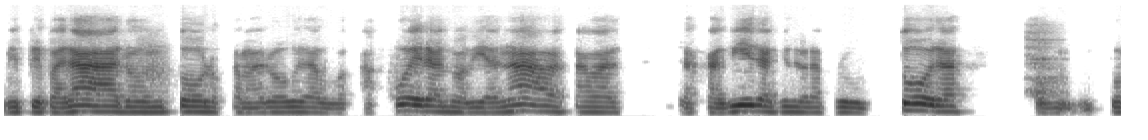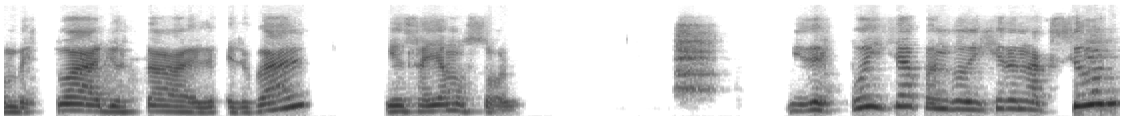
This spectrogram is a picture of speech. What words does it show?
Me prepararon todos los camarógrafos afuera, no había nada, estaba la Javiera, que era la productora, con, vestuario, estaba el herbal, y ensayamos solo. Y después ya cuando dijeron acción,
